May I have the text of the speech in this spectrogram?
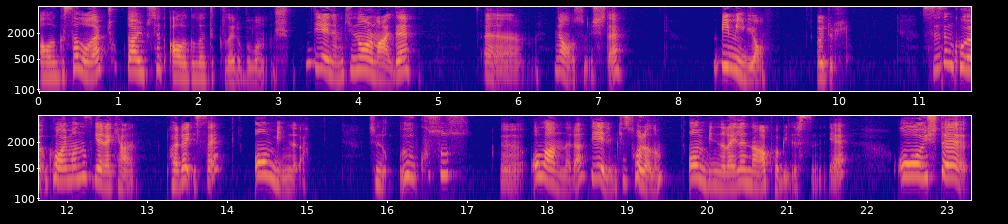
algısal olarak çok daha yüksek algıladıkları bulunmuş. Diyelim ki normalde e, ne olsun işte 1 milyon ödül. Sizin koy, koymanız gereken para ise 10 bin lira. Şimdi uykusuz e, olanlara diyelim ki soralım 10 bin lirayla ne yapabilirsin diye. O işte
